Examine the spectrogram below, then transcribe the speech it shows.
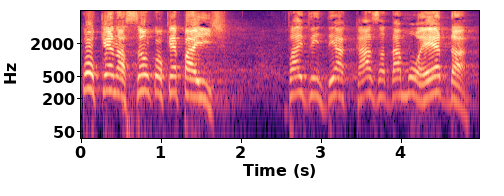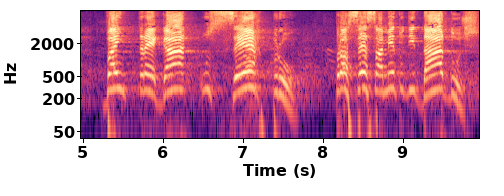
qualquer nação, qualquer país. Vai vender a casa da moeda, vai entregar o SERPRO, processamento de dados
